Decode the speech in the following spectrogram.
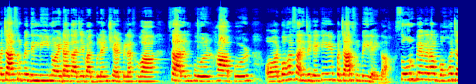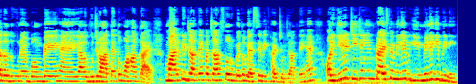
पचास रुपए दिल्ली, नोएडा, गाजियाबाद, बुलंदशहर, पिलखवा, सहारनपुर, हापुड़ और बहुत सारी जगह के पचास रुपए ही रहेगा। सौ रुपए अगर आप बहुत ज़्यादा दूर हैं, बॉम्बे हैं या गुजरात है तो वहाँ का है। मार्केट जाते हैं, पचास सौ रुपए तो वैसे भी खर्च हो जाते हैं। और ये चीज़ें इन प्राइस पे मिलेगी मिलेगी भी नहीं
